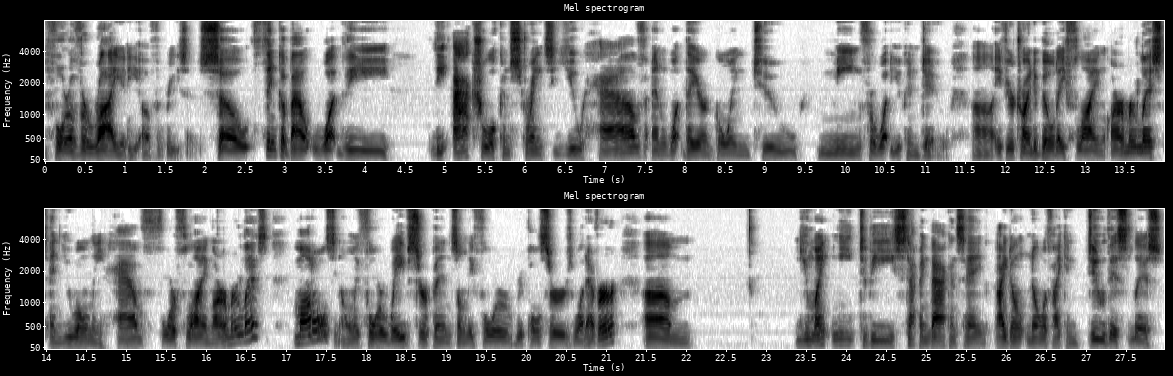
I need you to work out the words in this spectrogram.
For a variety of reasons. So think about what the the actual constraints you have and what they are going to mean for what you can do. Uh, if you're trying to build a flying armor list and you only have four flying armor list models, you know, only four wave serpents, only four repulsors, whatever, um, you might need to be stepping back and saying, I don't know if I can do this list,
